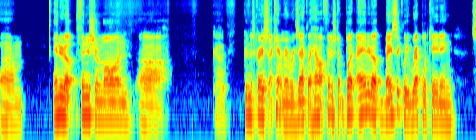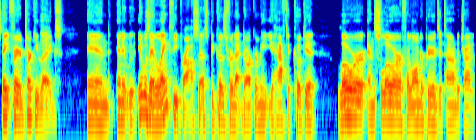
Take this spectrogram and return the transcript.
um, ended up finishing them on. Uh, God, goodness gracious, I can't remember exactly how I finished them, but I ended up basically replicating state fair turkey legs and and it was it was a lengthy process because for that darker meat you have to cook it lower and slower for longer periods of time to try to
